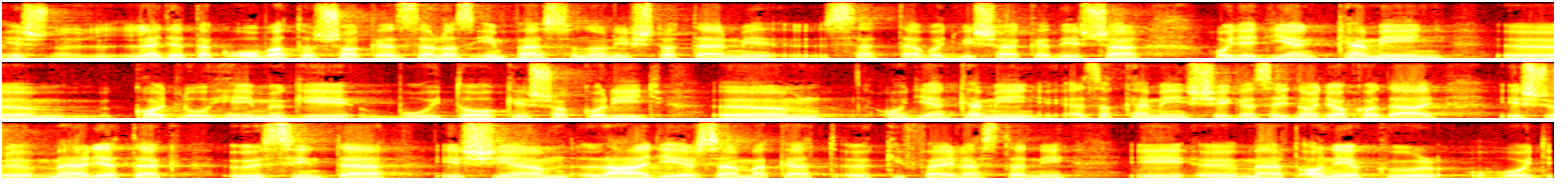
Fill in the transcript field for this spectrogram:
És legyetek óvatosak ezzel az impersonalista természettel vagy viselkedéssel, hogy egy ilyen kemény kagylóhéj mögé bújtok, és akkor így, hogy ilyen kemény, ez a keménység, ez egy nagy akadály, és merjetek őszinte és ilyen lágy érzelmeket kifejleszteni, é, mert anélkül, hogy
